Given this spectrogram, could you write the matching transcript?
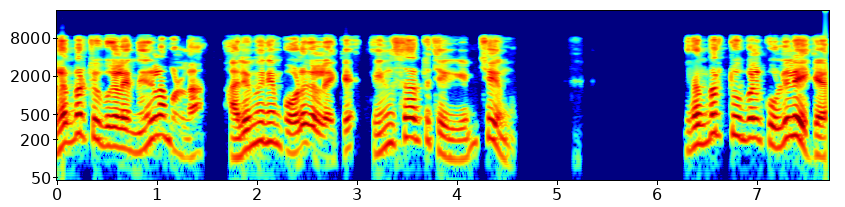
റബ്ബർ ട്യൂബുകളെ നീളമുള്ള അലുമിനിയം പോളുകളിലേക്ക് ഇൻസേർട്ട് ചെയ്യുകയും ചെയ്യുന്നു. റബ്ബർ ട്യൂബുകൾക്കുള്ളിലേക്ക്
